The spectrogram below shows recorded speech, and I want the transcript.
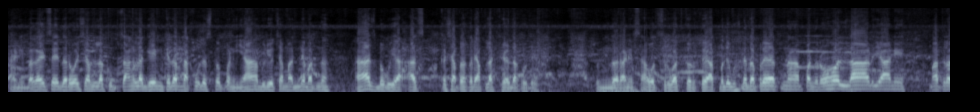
आणि बघायचं आहे दरवर्षी आपल्याला खूप चांगला गेम केदार दाखवत असतो पण या व्हिडिओच्या माध्यमातून आज बघूया आज कशा प्रकारे आपला खेळ दाखवते सुंदर आणि सावध सुरुवात करतोय. आतमध्ये घुसण्याचा प्रयत्न पण रोहल लाड याने मात्र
